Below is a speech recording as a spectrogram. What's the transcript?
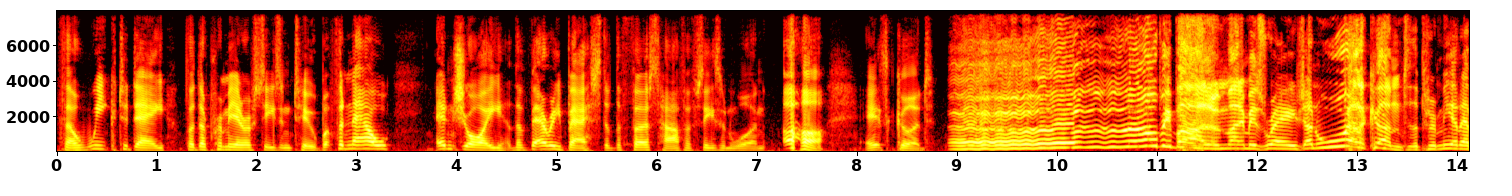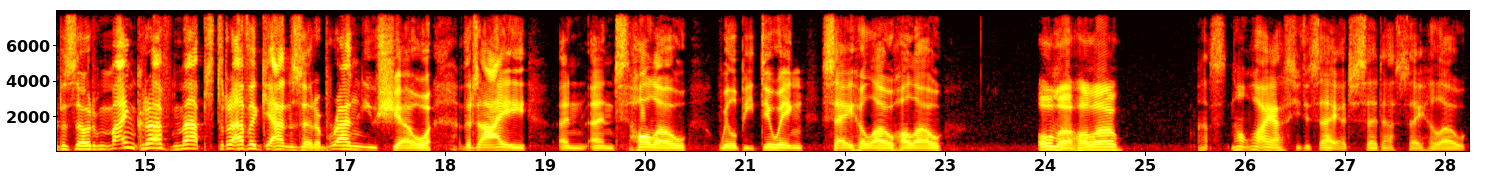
for a week today for the premiere of season two. But for now, enjoy the very best of the first half of season one. Oh, it's good. Hello people, my name is Rage and welcome to the premiere episode of Minecraft Mapstravaganza, a brand new show that I and, and Hollow will be doing. Say hello, Hollow. Hola, hello. That's not what I asked you to say, I just said I say hello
